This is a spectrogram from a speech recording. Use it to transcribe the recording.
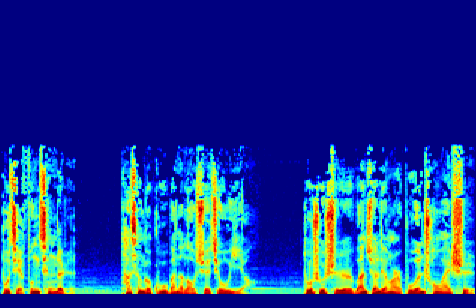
不解风情的人。他像个古板的老学究一样，读书时完全两耳不闻窗外事，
